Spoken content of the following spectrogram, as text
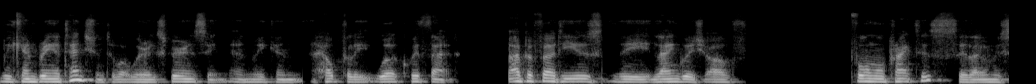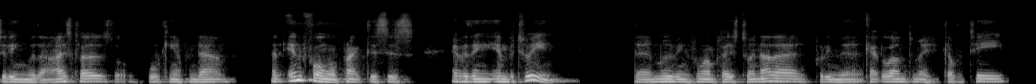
we can bring attention to what we're experiencing and we can helpfully work with that. I prefer to use the language of formal practice, say like when we're sitting with our eyes closed or walking up and down. And informal practice is everything in between. They're moving from one place to another, putting the kettle on to make a cup of tea,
